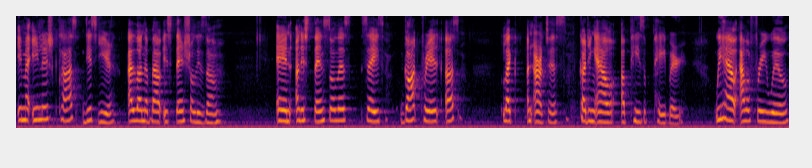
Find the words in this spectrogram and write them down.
In my English class this year, I learned about existentialism. And an existentialist says God created us like an artist cutting out a piece of paper. We have our free will.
